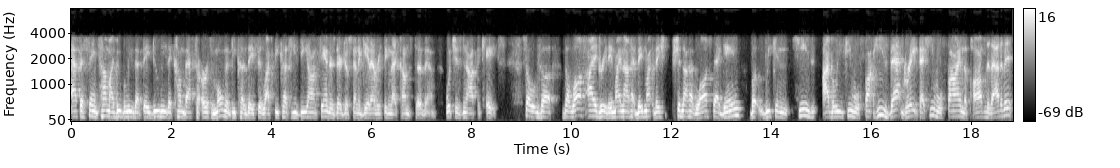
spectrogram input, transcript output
at the same time, I do believe that they do need to come back to earth moment because they feel like because he's Deion Sanders, they're just going to get everything that comes to them, which is not the case. So the the loss, I agree. They might not have. They might. They should not have lost that game. But we can. He's. I believe he will find. He's that great that he will find the positive out of it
